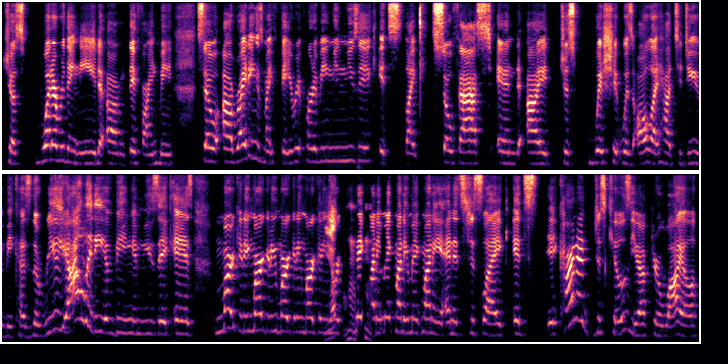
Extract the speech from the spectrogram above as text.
just whatever they need. Um, they find me. So uh, writing is my favorite part of being in music. It's like so fast, and I just wish it was all I had to do because the reality of being in music is marketing, marketing, marketing, marketing, Yep. marketing make money, make money, make money. And it's just like, it's, it kind of just kills you after a while.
